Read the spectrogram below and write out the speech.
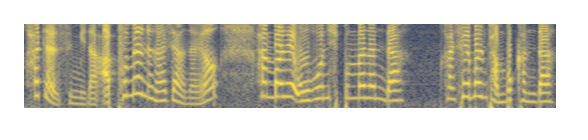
하지 않습니다. 아프면은 하지 않아요. 한 번에 5분, 10분만 한다. 한 세 번 반복한다.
